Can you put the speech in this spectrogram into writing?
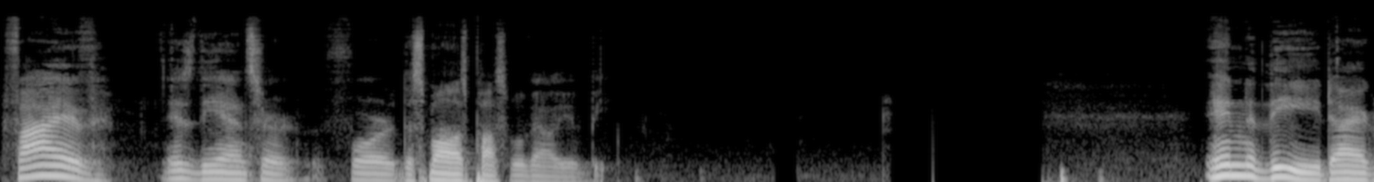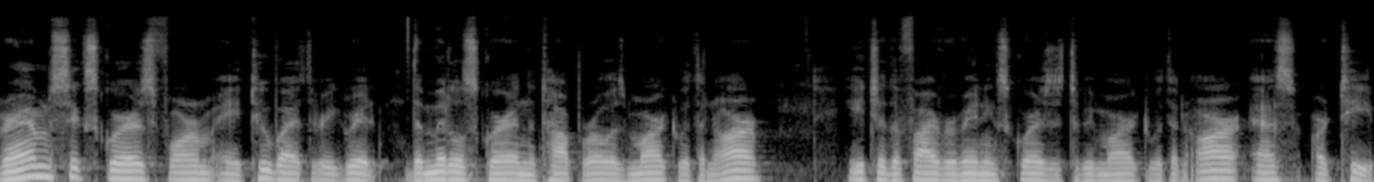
5 is the answer for the smallest possible value of b. In the diagram, six squares form a 2 by 3 grid. The middle square in the top row is marked with an R. Each of the five remaining squares is to be marked with an R, S, or T.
